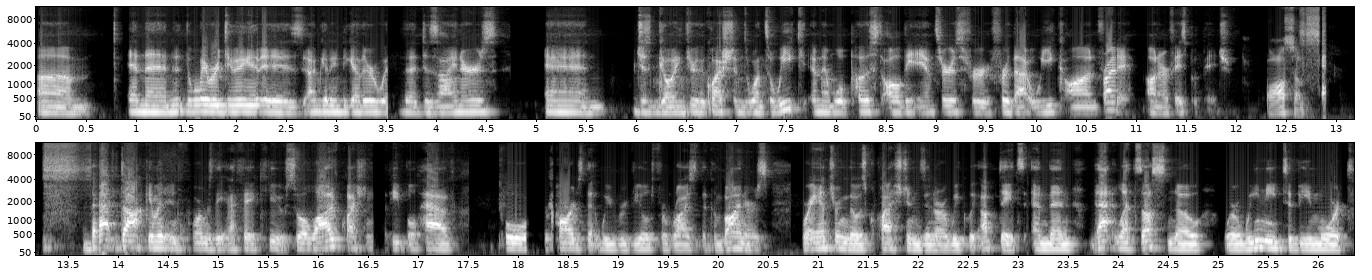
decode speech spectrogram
Um, and then the way we're doing it is I'm getting together with the designers and just going through the questions once a week. And then we'll post all the answers for, for that week on Friday on our Facebook page. awesome. That document informs the FAQ. So a lot of questions that people have for cards that we revealed for Rise of the Combiners, we're answering those questions in our weekly updates, and then that lets us know where we need to be more t-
